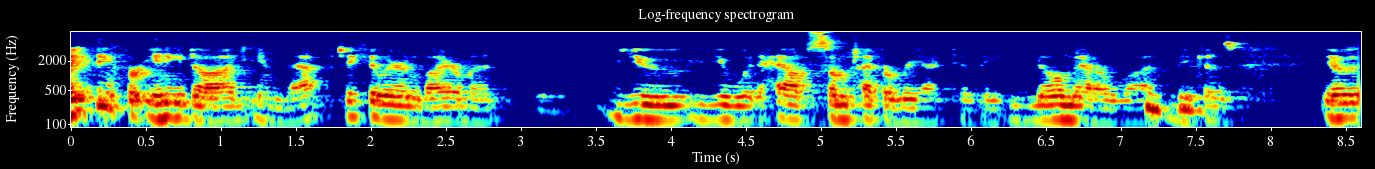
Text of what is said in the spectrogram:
I think for any dog in that particular environment, you you would have some type of reactivity, no matter what, Mhm. because you know,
